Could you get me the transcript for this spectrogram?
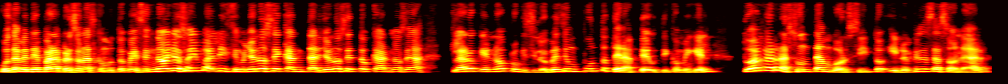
justamente para personas como tú que dicen, no, yo soy malísimo, yo no sé cantar, yo no sé tocar, no sé, claro que no, porque si lo ves de un punto terapéutico, Miguel, tú agarras un tamborcito y lo empiezas a sonar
